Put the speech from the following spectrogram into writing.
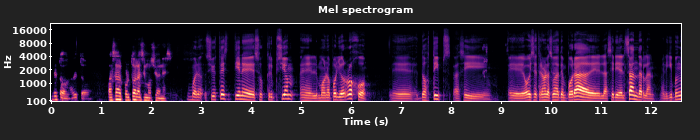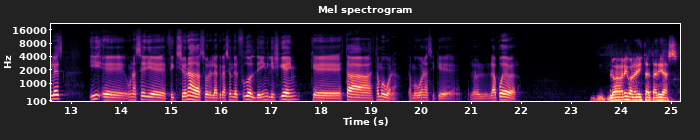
de todo, de todo. Pasar por todas las emociones. Bueno, si usted tiene suscripción en el Monopolio Rojo, eh, dos tips, así. Eh, hoy se estrenó la segunda temporada de la serie del Sunderland, el equipo inglés, y eh, una serie ficcionada sobre la creación del fútbol de English Game, que está, está muy buena, está muy buena, así que lo, la puede ver. Lo agrego a la lista de tareas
